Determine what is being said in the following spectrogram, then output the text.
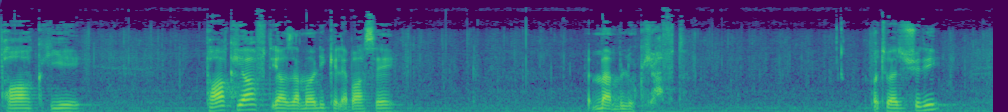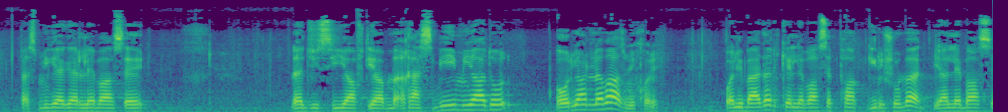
پاکیه. پاک یافت یا زمانی که لباس مملوک یافت. متوجه شدی؟ پس میگه اگر لباس نجیسی یافت یا غصبی میاد و اوریان نماز می‌خوره. ولی بعدا که لباس پاک گیرش اومد یا لباس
